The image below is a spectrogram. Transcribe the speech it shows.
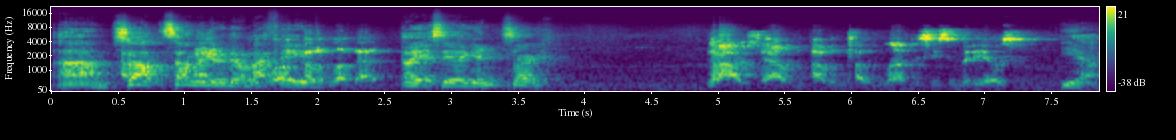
Um, song song in I, there though, my would love, I would love that. Oh yeah, say that again. Sorry. No, I would say I would, I would, I would love to see some videos. Yeah,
